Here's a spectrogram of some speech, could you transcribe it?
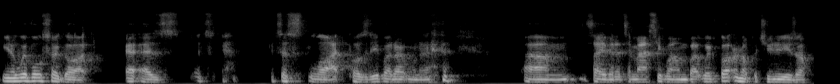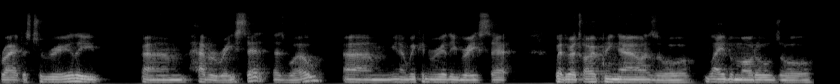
you know, we've also got as it's it's a slight positive. I don't want to um, say that it's a massive one, but we've got an opportunity as operators to really um, have a reset as well. Um, you know, we can really reset whether it's opening hours or labour models or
